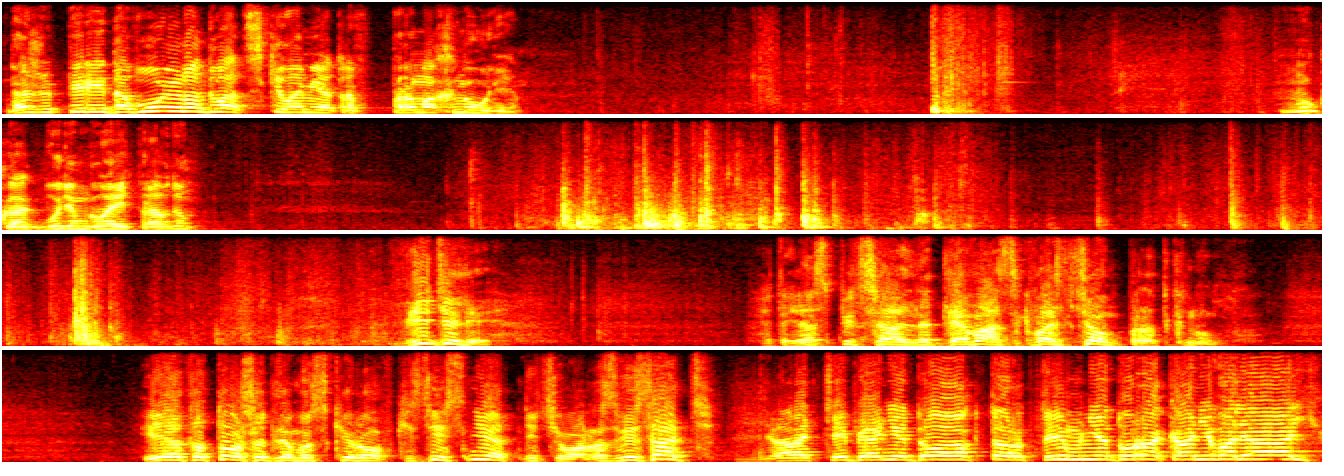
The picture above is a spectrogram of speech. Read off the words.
Даже передовую на 20 километров промахнули. Ну как, будем говорить правду? Видели? Это я специально для вас гвоздем проткнул. И это тоже для маскировки. Здесь нет ничего. Развязать? Я тебе не доктор, ты мне дурака не валяй!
